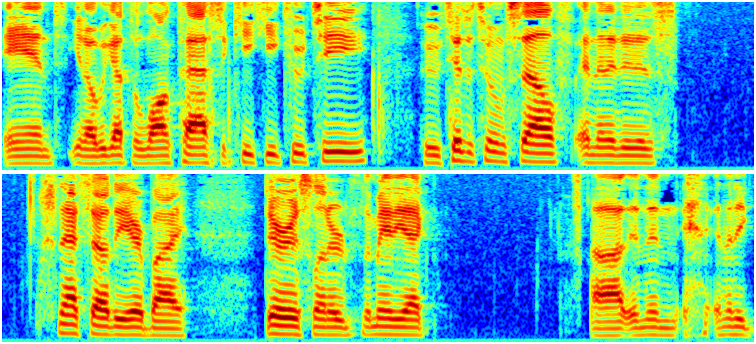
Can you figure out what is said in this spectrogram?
and you know we got the long pass to Keke Coutee, who tipped it to himself, and then it is snatched out of the air by Darius Leonard, the maniac, uh, and then and then he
